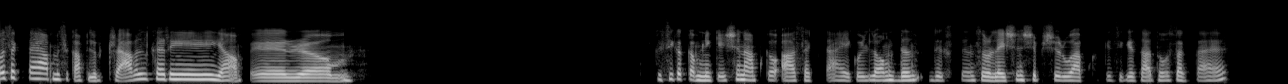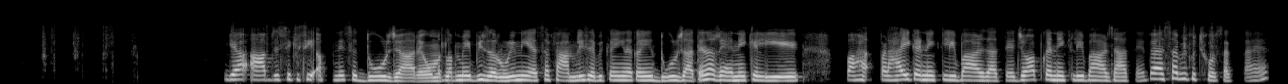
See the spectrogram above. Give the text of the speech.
हो सकता है आप में से काफ़ी लोग ट्रैवल करें या फिर किसी का कम्युनिकेशन आपको आ सकता है, कोई लॉन्ग डिस्टेंस रिलेशनशिप शुरू आपका किसी के साथ हो सकता है। या आप जैसे किसी अपने से दूर जा रहे हो मतलब मे भी ज़रूरी नहीं है, ऐसा फैमिली से भी कहीं ना कहीं दूर जाते हैं ना, रहने के लिए, पढ़ा, पढ़ाई करने के लिए बाहर जाते हैं, जॉब करने के लिए बाहर जाते हैं तो ऐसा भी कुछ हो सकता है।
